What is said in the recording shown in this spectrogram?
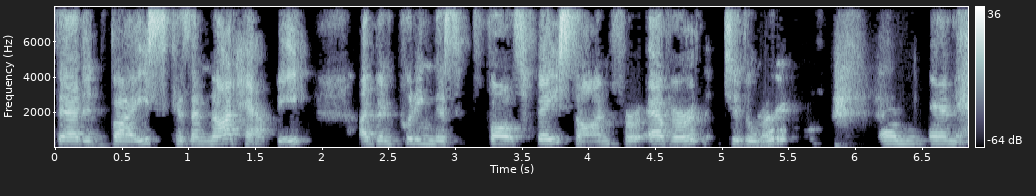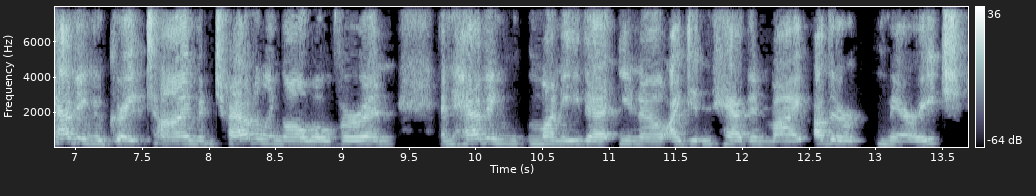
that advice because i'm not happy i've been putting this false face on forever to the right. world and and having a great time and traveling all over and and having money that you know i didn't have in my other marriage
